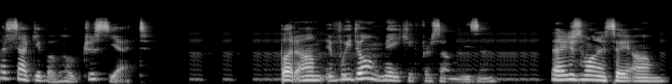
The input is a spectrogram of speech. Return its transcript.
let's not give up hope just yet. But, um, if we don't make it for some reason, then I just want to say, um,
